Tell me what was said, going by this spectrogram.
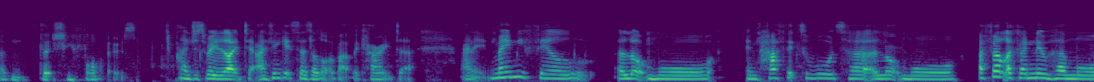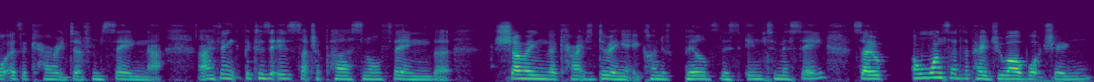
um, that she follows. I just really liked it. I think it says a lot about the character and it made me feel a lot more empathic towards her, a lot more. I felt like I knew her more as a character from seeing that. And I think because it is such a personal thing that showing the character doing it, it kind of builds this intimacy. So on one side of the page, you are watching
